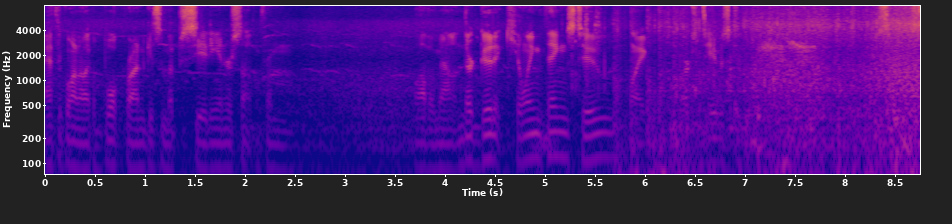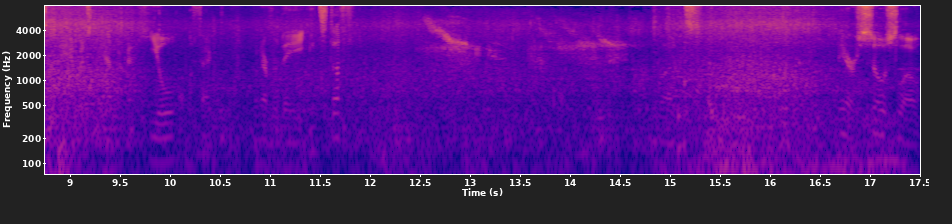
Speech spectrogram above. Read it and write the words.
I have to go on like a bulk run, get some obsidian or something from Lava Mountain. They're good at killing things too. Like Argentavis can do some damage and have like a heal effect whenever they eat stuff. But they are so slow.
